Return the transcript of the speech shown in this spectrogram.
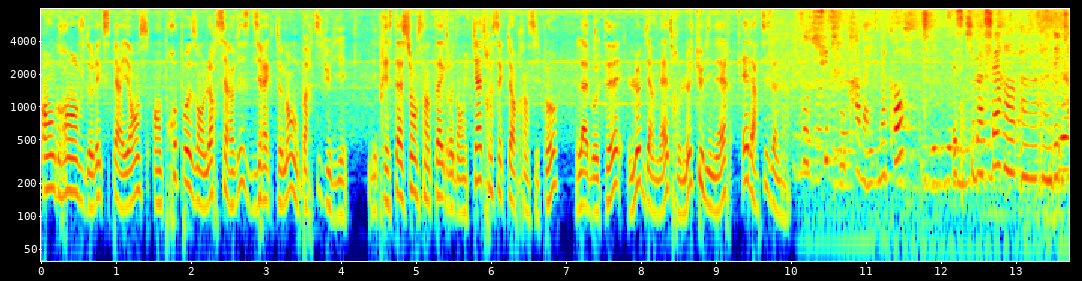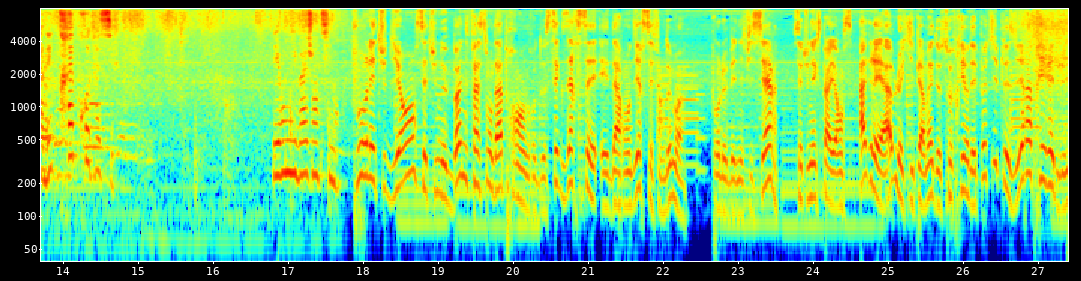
engrangent de l'expérience en proposant leurs services directement aux particuliers. Les prestations s'intègrent dans quatre secteurs principaux la beauté, le bien-être, le culinaire et l'artisanat. Il faut suivre son travail, d'accord? C'est ce qui va faire un, un dégradé très progressif. Et on y va gentiment. Pour l'étudiant, c'est une bonne façon d'apprendre, de s'exercer et d'arrondir ses fins de mois. Pour le bénéficiaire, c'est une expérience agréable qui permet de s'offrir des petits plaisirs à prix réduit.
